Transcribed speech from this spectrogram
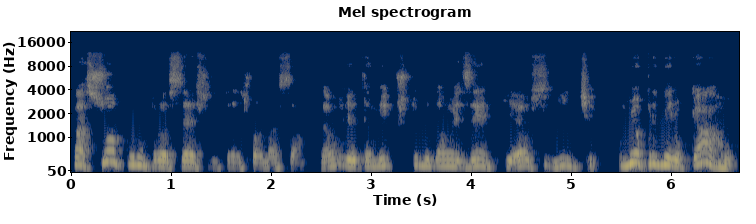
passou por um processo de transformação. Então, eu também costumo dar um exemplo, que é o seguinte: o meu primeiro carro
